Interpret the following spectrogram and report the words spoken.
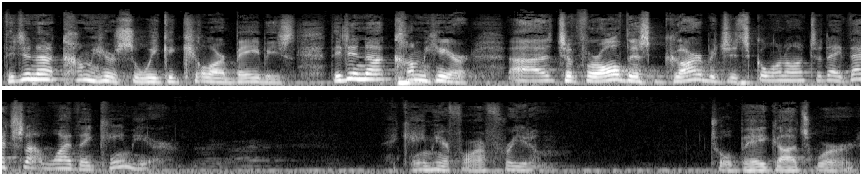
They did not come here so we could kill our babies. They did not come here uh, to, for all this garbage that's going on today. That's not why they came here. They came here for our freedom, to obey God's word.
